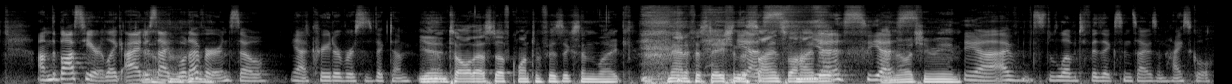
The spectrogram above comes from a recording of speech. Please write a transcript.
I'm the boss here. Like I decide whatever. And so, yeah, creator versus victim. Yeah, know? into all that stuff, quantum physics and like manifestation, Yes, the science behind yes, it. Yes, yes. I know what you mean. Yeah, I've loved physics since I was in high school.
